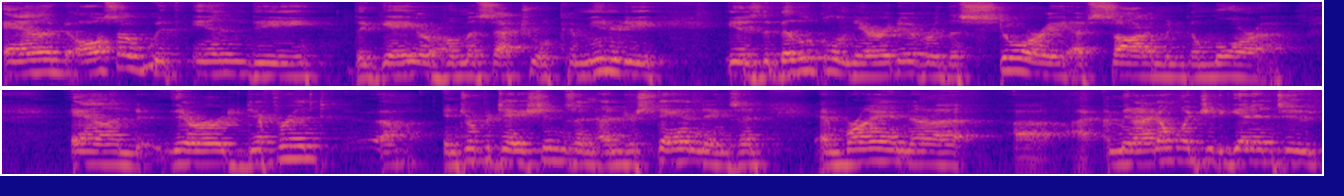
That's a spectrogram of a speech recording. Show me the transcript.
and also within the the gay or homosexual community is the biblical narrative or the story of Sodom and Gomorrah. And there are different uh, interpretations and understandings. And, and Brian, uh, uh, I, I mean, I don't want you to get into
